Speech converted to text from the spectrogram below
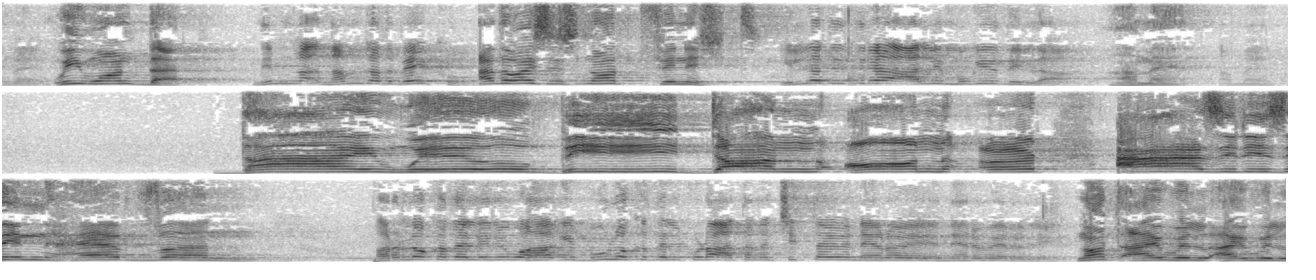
Amen. We want that. ನಿಮ್ಗ ನಮ್ಗದು ಬೇಕು Otherwise, it's not finished. ಇಲ್ಲದಿದ್ರೆ ಅಲ್ಲಿ ಮುಗಿಯುವುದಿಲ್ಲ Amen. ಆಮೇಲೆ Thy will be done on earth as it is in heaven. ಪರಲೋಕದಲ್ಲಿರುವ ಹಾಗೆ ಭೂಲೋಕದಲ್ಲಿ ಕೂಡ ಆತನ ಚಿತ್ತವೇ ನೆರವೇ ನೆರವೇರಲಿ Not I will, I will,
